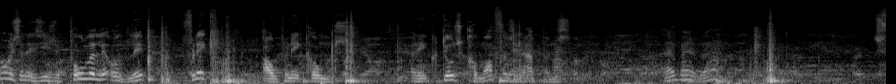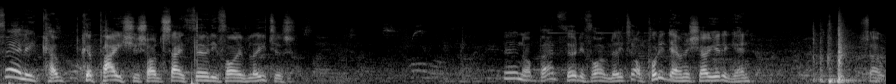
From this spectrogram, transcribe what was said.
Nice and easy. Just pull the little lip, flick, open it comes, and it does come off as it happens. How about that? It's fairly capacious. I'd say 35 litres. Yeah, not bad, 35 litres. I'll put it down and show you it again. So,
